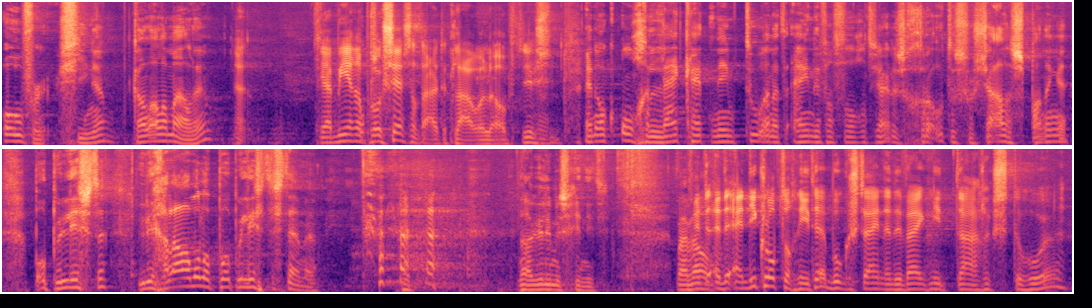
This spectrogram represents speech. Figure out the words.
over China. Kan allemaal, hè? ja. Ja, meer een proces dat uit de klauwen loopt. Dus En ook ongelijkheid neemt toe aan het einde van volgend jaar. Dus grote sociale spanningen. Populisten. Jullie gaan allemaal op populisten stemmen. nou, jullie misschien niet. Maar wel. En, en, en die klopt toch niet, hè? Boekenstein en de wijk niet dagelijks te horen?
